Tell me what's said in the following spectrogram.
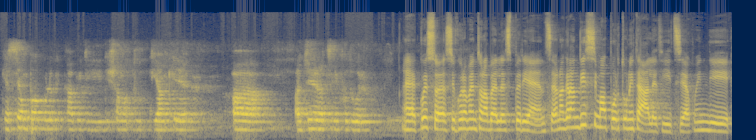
che sia un po' quello che capiti diciamo, a tutti, anche a, a generazioni future. Eh, questa è sicuramente una bella esperienza, è una grandissima opportunità Letizia, quindi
